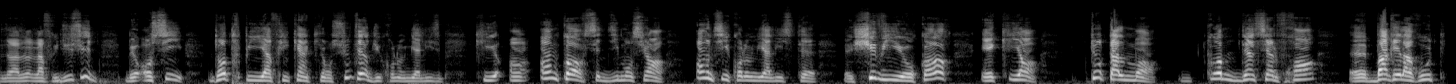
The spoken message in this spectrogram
l'Afrique du Sud, mais aussi d'autres pays africains qui ont souffert du colonialisme, qui ont encore cette dimension anticolonialistes euh, chevillés au corps et qui ont totalement, comme d'un seul franc, euh, barré la route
